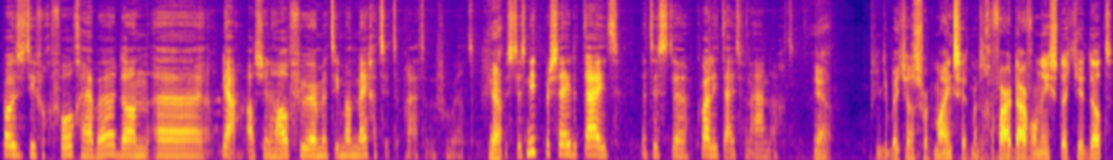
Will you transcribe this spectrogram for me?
positieve gevolgen hebben dan eh, ja, als je een half uur met iemand mee gaat zitten praten bijvoorbeeld. Ja. Dus het is niet per se de tijd, het is de kwaliteit van aandacht. Ja, klinkt een beetje als een soort mindset. Maar het gevaar daarvan is dat je dat,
